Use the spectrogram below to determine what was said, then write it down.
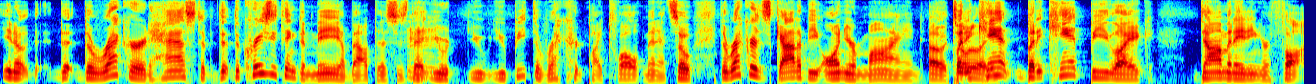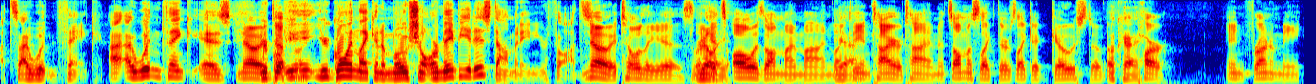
you know the the record has to. The, the crazy thing to me about this is that Mhm. you you you beat the record by twelve minutes. So the record's got to be on your mind. Oh, totally. But it can't. But it can't be like dominating your thoughts. I wouldn't think. I, I wouldn't think as No, you're, go- you're going like an emotional, or maybe it is dominating your thoughts. No, it totally is. Like Really? it's always on my mind, like Yeah. the entire time. It's almost like there's like a ghost of Okay. park in front of me,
